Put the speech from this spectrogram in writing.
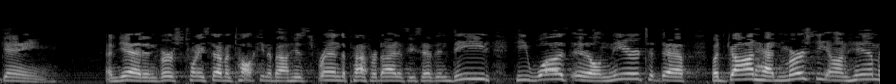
gain. And yet, in verse 27, talking about his friend Epaphroditus, he says, Indeed, he was ill, near to death, but God had mercy on him,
